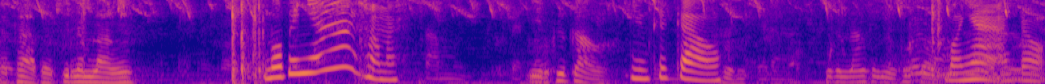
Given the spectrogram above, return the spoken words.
สภาพเป็นขึ้นน้ำลังบ่เป็นหยังเฮานะอิ่มคือเก่ายังคือเก่าขึ้นน้ำลังก็อิ่มคือเก่าบ่ยากดอก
